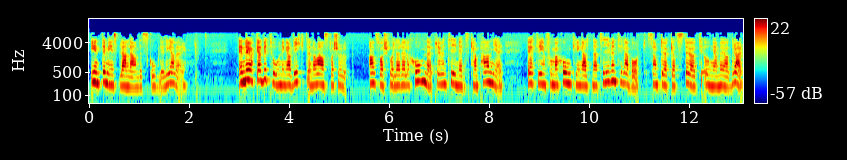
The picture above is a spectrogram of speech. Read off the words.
inte minst bland landets skolelever. En ökad betoning av vikten av ansvars ansvarsfulla relationer, preventivmedelskampanjer, bättre information kring alternativen till abort samt ökat stöd till unga mödrar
